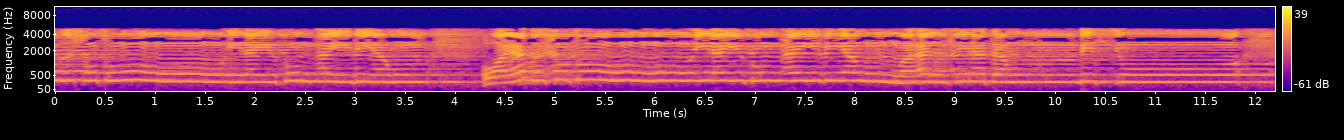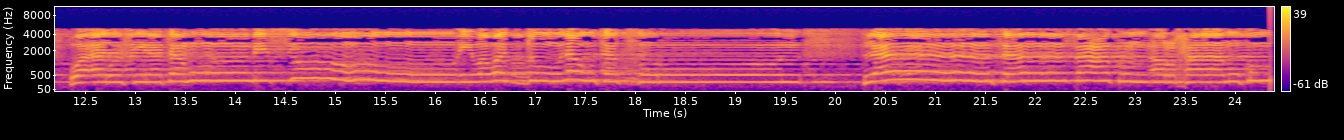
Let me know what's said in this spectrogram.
ويبسطوا إليكم أيديهم ويبسطوا إليكم أيديهم وألسنتهم بالسوء وألسنتهم بالسوء وودوا لو تكفرون لن تنفعكم أرحامكم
